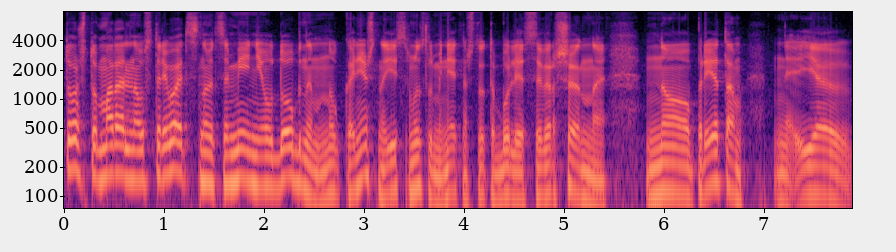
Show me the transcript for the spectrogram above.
то, что морально устаревает, становится менее удобным, ну, конечно, есть смысл менять на что-то более совершенное. Но при этом я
